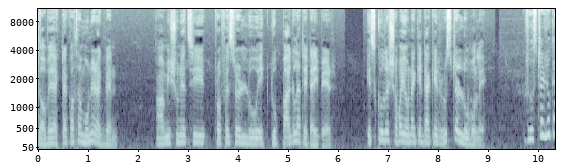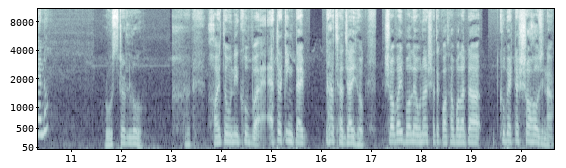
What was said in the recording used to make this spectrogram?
তবে একটা কথা মনে রাখবেন। আমি শুনেছি প্রফেসর লু একটু পাগলাটে টাইপের স্কুলের সবাই ওনাকে ডাকে রুস্টার লু বলে। রুস্টার লু কেন? রুস্টার লো? হয়তো উনি খুব অ্যাট্রাকিং টাইপ। আচ্ছা যাই হোক। সবাই বলে ওনার সাথে কথা বলাটা খুব একটা সহজ না।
